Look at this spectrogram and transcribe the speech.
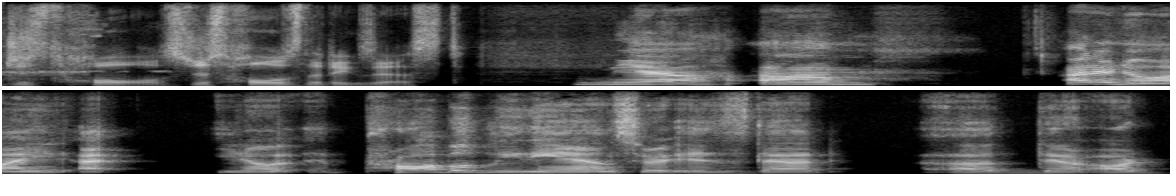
just holes just holes that exist? Yeah um i don't know. I, I you know probably the answer is that uh, there are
